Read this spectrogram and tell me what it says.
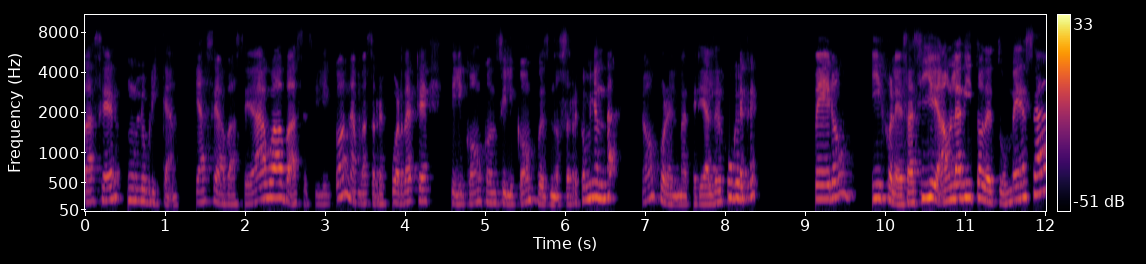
va a ser un lubricante, ya sea base de agua, base de silicón, nada más recuerda que silicón con silicón pues no se recomienda, ¿no? Por el material del juguete, pero híjoles, así a un ladito de tu mesa,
